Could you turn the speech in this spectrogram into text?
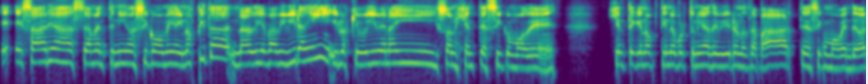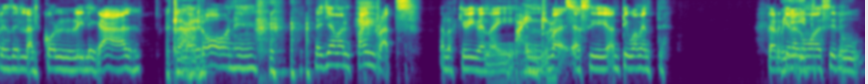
e- esa área se ha mantenido así como media inhóspita, nadie va a vivir ahí y los que viven ahí son gente así como de gente que no tiene oportunidad de vivir en otra parte, así como vendedores del alcohol ilegal, Claro. ladrones, les llaman pine rats a los que viven ahí, en- así antiguamente. Claro que Oye, era ¿y como decir, ¿tú,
